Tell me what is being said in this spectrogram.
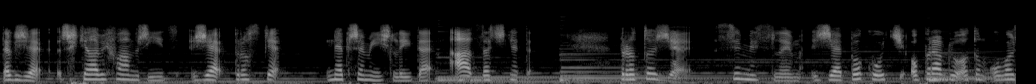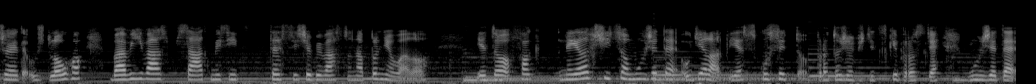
takže chtěla bych vám říct, že prostě nepřemýšlejte a začněte. Protože si myslím, že pokud opravdu o tom uvažujete už dlouho, baví vás psát, myslíte si, že by vás to naplňovalo, je to fakt nejlepší, co můžete udělat, je zkusit to, protože vždycky prostě můžete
